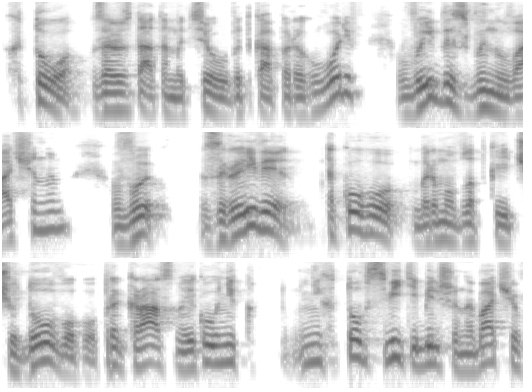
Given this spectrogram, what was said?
хто за результатами цього витка переговорів вийде звинуваченим в зриві такого беремо в лапки чудового, прекрасного, якого ні, ніхто в світі більше не бачив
